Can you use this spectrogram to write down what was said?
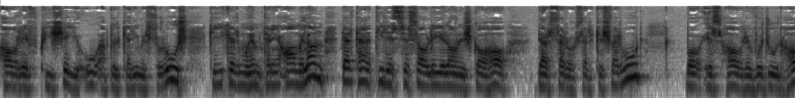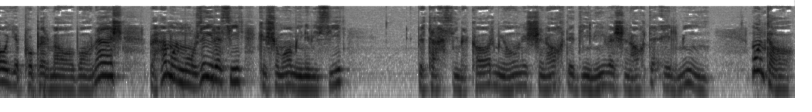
عارف پیشه او عبدالکریم سروش که یکی از مهمترین عاملان در تعطیل سه ساله دانشگاه ها در سراسر کشور بود با اظهار وجودهای پوپرمعابانش به همان موضعی رسید که شما می نویسید به تقسیم کار میان شناخت دینی و شناخت علمی. منتها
